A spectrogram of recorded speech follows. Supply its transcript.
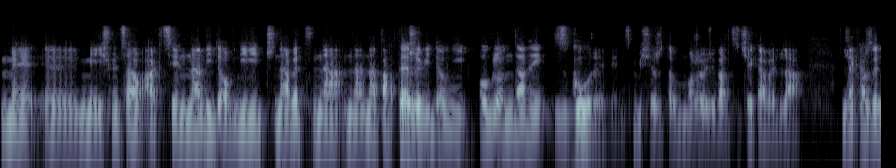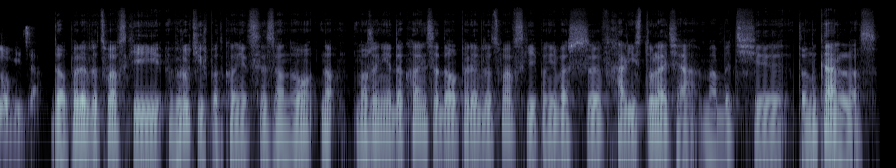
my y, mieliśmy całą akcję na widowni, czy nawet na, na, na parterze widowni oglądanej z góry, więc myślę, że to może być bardzo ciekawe dla, dla każdego widza. Do Opery Wrocławskiej wrócisz pod koniec sezonu. No, może nie do końca do Opery Wrocławskiej, ponieważ w hali stulecia ma być y, Don Carlos.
